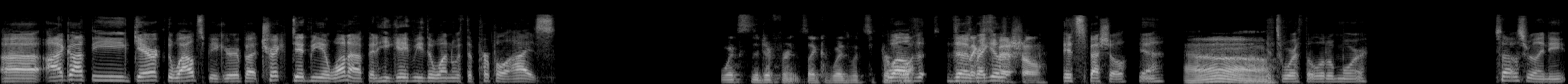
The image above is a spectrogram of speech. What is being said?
Uh, I got the Garruk the Wild Speaker, but Trick did me a one up, and he gave me the one with the purple eyes. What's the difference? Like, what's, what's the purple? well, the, the it's like regular, special. it's special. Yeah, oh. it's worth a little more. So that was really neat.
